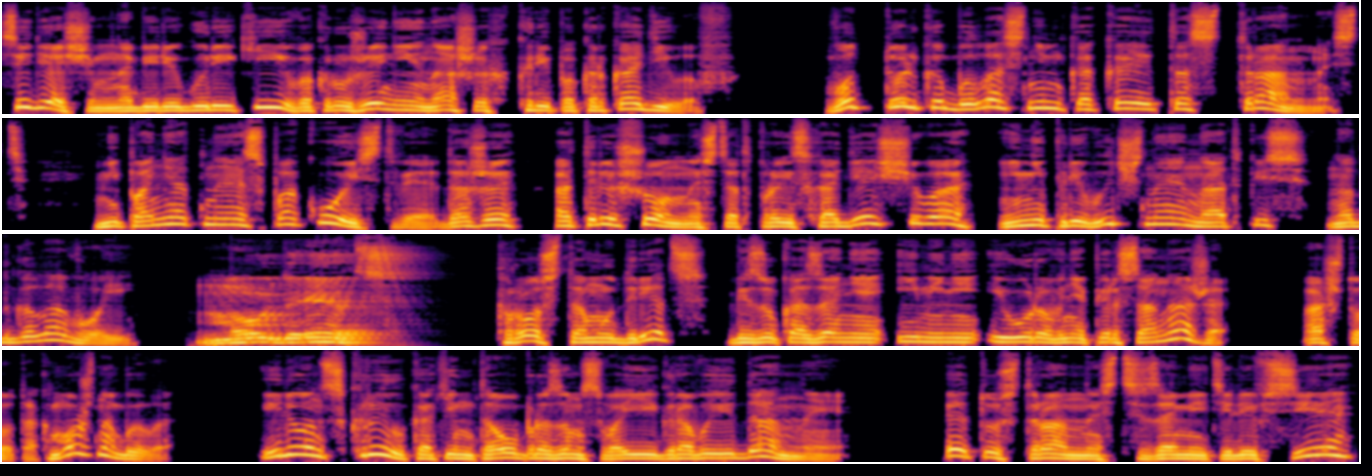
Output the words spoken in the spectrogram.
сидящим на берегу реки в окружении наших крипокрокодилов. Вот только была с ним какая-то странность, непонятное спокойствие, даже отрешенность от происходящего и непривычная надпись над головой. «Мудрец». Просто мудрец, без указания имени и уровня персонажа? А что, так можно было? Или он скрыл каким-то образом свои игровые данные? Эту странность заметили все,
